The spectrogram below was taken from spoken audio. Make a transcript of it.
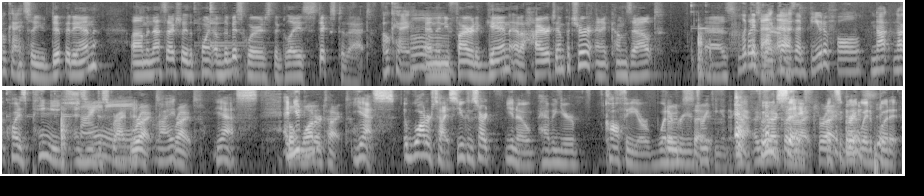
Okay. And so you dip it in. Um, and that's actually the point of the bisqueware is the glaze sticks to that. okay. And then you fire it again at a higher temperature, and it comes out as Look at that. ware. Like That was a beautiful. Not not quite as pingy as you described it. Right, Right. right. Yes. But you watertight. Yes, watertight. So you can start, you know, having your coffee or whatever Food you're safe. drinking in there. Yeah, food Exactly safe. right, right. That's a great way to put it.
